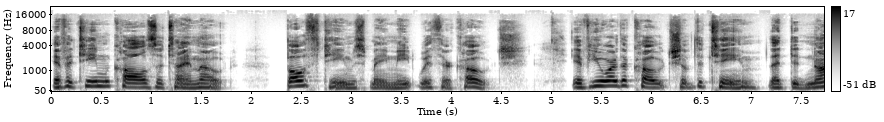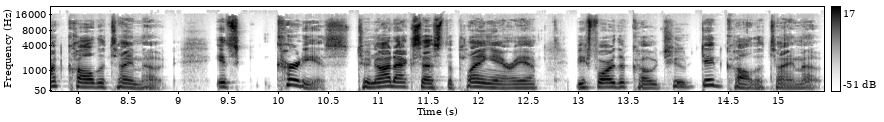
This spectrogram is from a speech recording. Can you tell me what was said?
if a team calls a timeout, both teams may meet with their coach. If you are the coach of the team that did not call the timeout, it's courteous to not access the playing area before the coach who did call the timeout.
